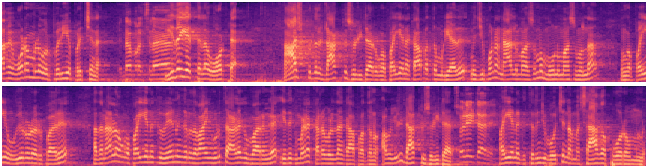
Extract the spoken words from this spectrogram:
அவன் உடம்புல ஒரு பெரிய பிரச்சனை. என்ன பிரச்சனை? இதயத்துல ஓட்டை. ஆஸ்பத்திரியில் டாக்டர் சொல்லிட்டார் உங்கள் பையனை காப்பாற்ற முடியாது. மிஞ்சி போனால் நாலு மாசமோ மூணு மாசமும் தான் உங்கள் பையன் உயிரோட இருப்பார். அதனால் உங்கள் பையனுக்கு வேணுங்கிறத வாங்கி கொடுத்து அழகு பாருங்கள் இதுக்கு மேலே கடவுள் தான் காப்பாற்றணும் அப்படின்னு சொல்லி டாக்டர் சொல்லிட்டார். சொல்லிட்டாரு. பையனுக்கு தெரிஞ்சு போச்சு நம்ம சாக போகிறோம்னு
